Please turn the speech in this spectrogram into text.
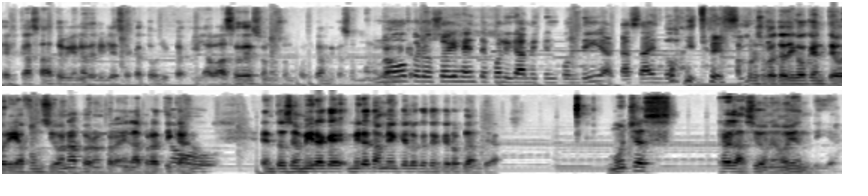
el casarte viene de la iglesia católica y la base de eso no son poligámicas, son monogámicas. No, pero soy gente poligámica en con día, casada en dos y tres. Ah, por eso que te digo que en teoría funciona, pero en, la práctica no. Entonces, mira que mira también qué es lo que te quiero plantear. Muchas relaciones hoy en día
